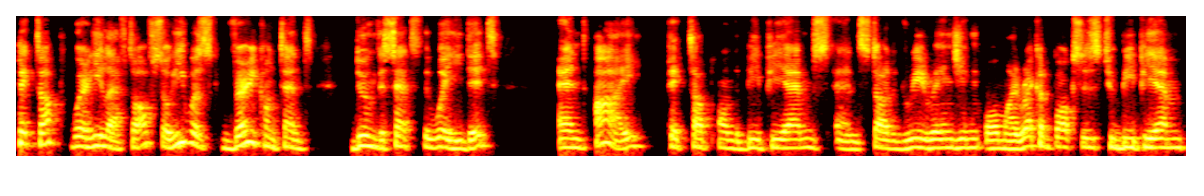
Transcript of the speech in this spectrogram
picked up where he left off. So he was very content doing the sets the way he did, and I picked up on the BPMs and started rearranging all my record boxes to BPM.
